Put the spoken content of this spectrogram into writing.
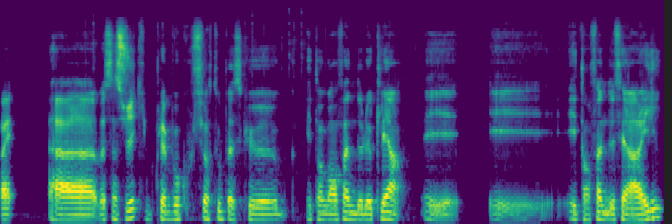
Ouais, euh, bah, c'est un sujet qui me plaît beaucoup, surtout parce que, étant grand fan de Leclerc et, étant fan de Ferrari,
